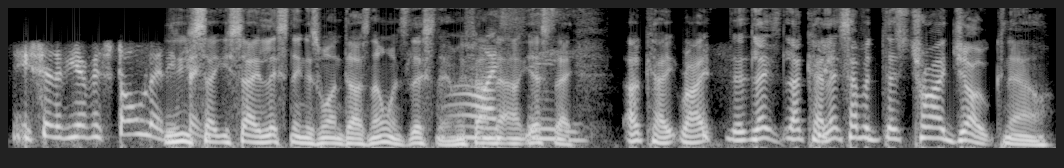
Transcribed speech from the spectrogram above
you said, "Have you ever stolen anything?" You say you say listening as one does. No one's listening. we Oh, found I that out yesterday. Okay, right. Let's okay. Let's have a let's try a joke now.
